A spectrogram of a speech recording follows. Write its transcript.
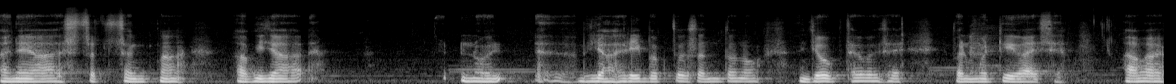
અને આ સત્સંગમાં આ બીજા નો બીજા હરિભક્તો સંતોનો જોગ થયો છે, પણ મોટી વાત છે. આવા,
